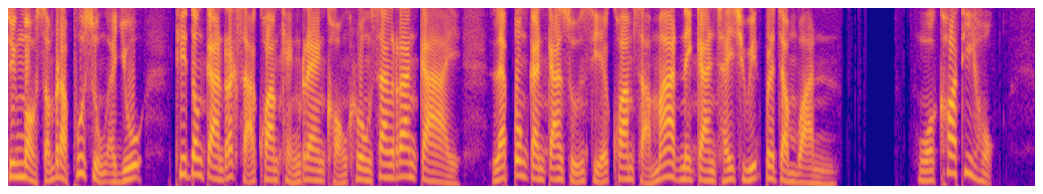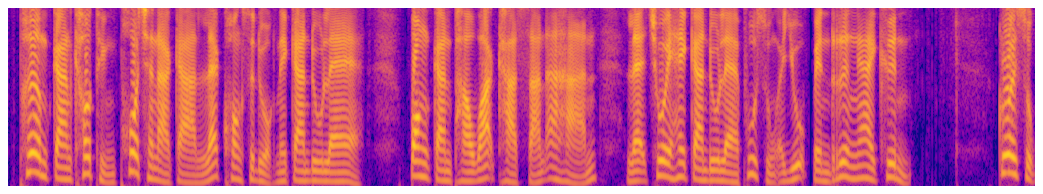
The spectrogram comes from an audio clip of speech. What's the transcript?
จึงเหมาะสำหรับผู้สูงอายุที่ต้องการรักษาความแข็งแรงของโครงสร้างร่างกาย และป้องกันการสูญเสียความสามารถในการใช้ชีวิตประจำวัน หัวข้อที่ 6 เพิ่มการเข้าถึงโภชนาการและความสะดวกในการดูแล ป้องกันภาวะขาดสารอาหาร และช่วยให้การดูแลผู้สูงอายุเป็นเรื่องง่ายขึ้น กล้วยสุก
